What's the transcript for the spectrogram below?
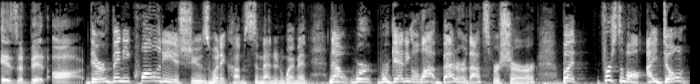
is a bit odd. There have been equality issues when it comes to men and women. Now, we're, we're getting a lot better, that's for sure. But first of all, I don't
